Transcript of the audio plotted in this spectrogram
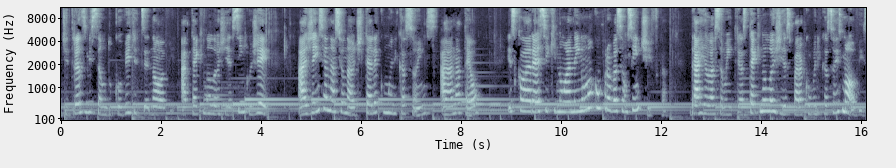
de transmissão do Covid-19 à tecnologia 5G, a Agência Nacional de Telecomunicações, a Anatel, esclarece que não há nenhuma comprovação científica da relação entre as tecnologias para comunicações móveis,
